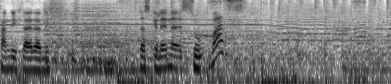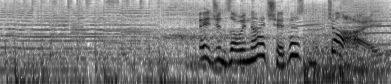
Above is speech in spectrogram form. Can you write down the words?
kann dich leider nicht. Ich, das Geländer ist zu. Was? Agent Zoe Nightshade has died.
